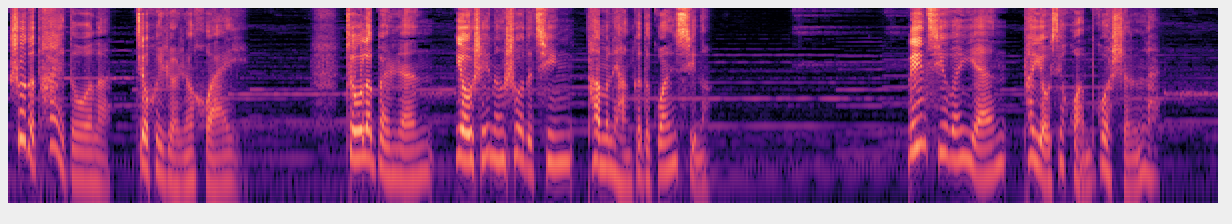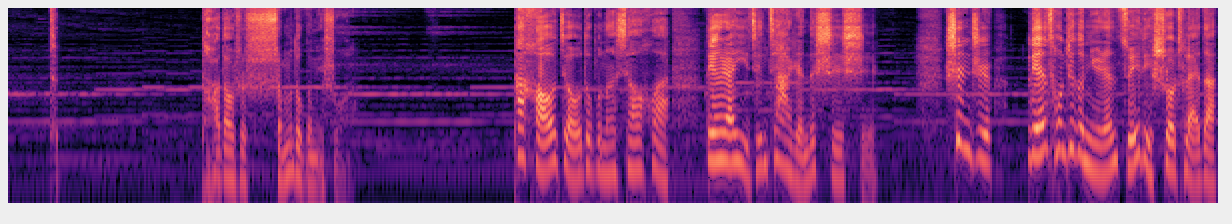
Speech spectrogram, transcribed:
说的太多了就会惹人怀疑。除了本人，有谁能说得清他们两个的关系呢？林奇闻言，他有些缓不过神来。他，倒是什么都跟你说了。他好久都不能消化凌然已经嫁人的事实，甚至连从这个女人嘴里说出来的，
